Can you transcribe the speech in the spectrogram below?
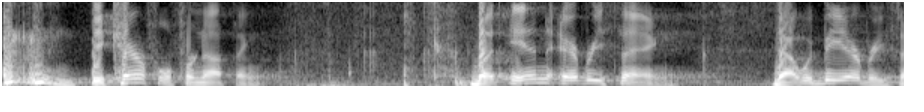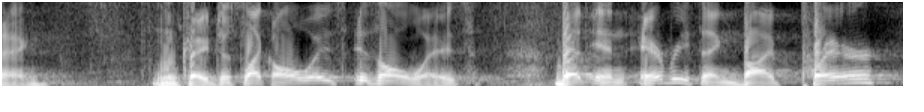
be careful for nothing, but in everything, that would be everything, Okay, just like always is always. But in everything, by prayer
